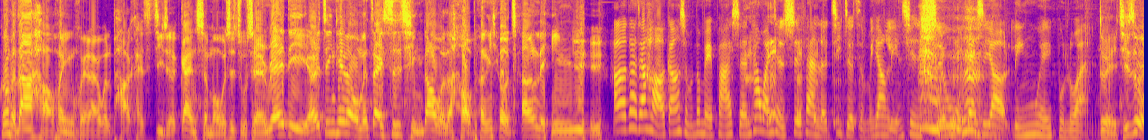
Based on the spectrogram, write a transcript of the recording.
观众朋友，大家好，欢迎回来我的 podcast 记者干什么？我是主持人 Ready，而今天呢，我们再次请到我的好朋友张玲宇。Hello，大家好，刚刚什么都没发生，他完整示范了记者怎么样连线失误，但是要临危不乱。对，其实我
